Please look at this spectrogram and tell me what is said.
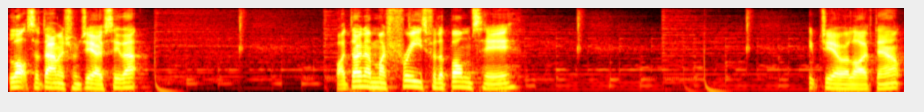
Lots of damage from Geo, see that? But I don't have my freeze for the bombs here. Keep Geo alive now.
